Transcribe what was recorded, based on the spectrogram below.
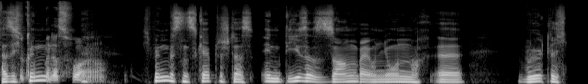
also ich so bin, mir das vor. Ja. Ich bin ein bisschen skeptisch, dass in dieser Saison bei Union noch äh, wirklich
